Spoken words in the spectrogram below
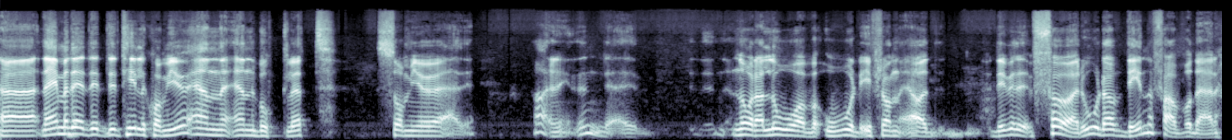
Uh, nej, men det, det, det tillkom ju en, en booklet som ju... Ja, några lovord ifrån... Ja, det är väl förord av din favvo där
